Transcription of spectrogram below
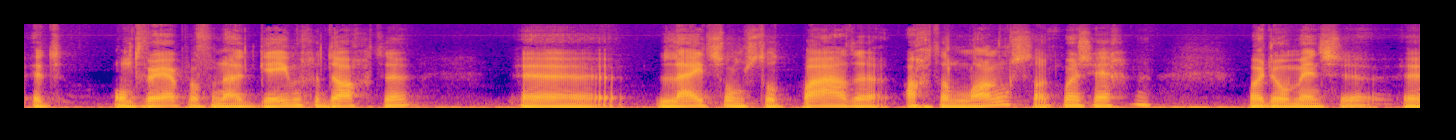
het, ontwerpen vanuit gamegedachten eh, leidt soms tot paden achterlangs, zal ik maar zeggen. Waardoor mensen eh,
